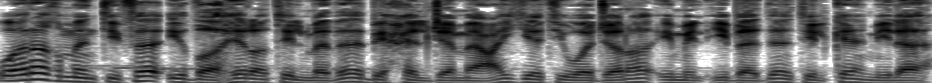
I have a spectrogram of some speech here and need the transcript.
ورغم انتفاء ظاهرة المذابح الجماعية وجرائم الإبادات الكاملة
